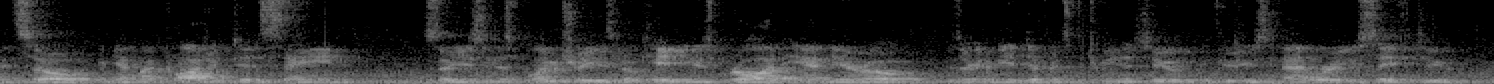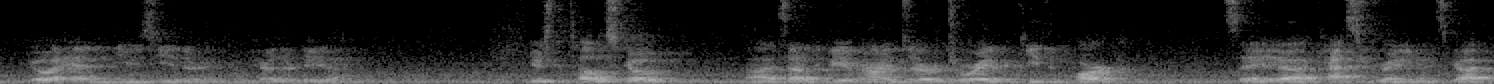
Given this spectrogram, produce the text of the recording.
And so, again, my project is saying, so using this polarimetry, is it okay to use broad and narrow is there going to be a difference between the two if you're using that, or are you safe to go ahead and use either and compare their data? Here's the telescope. Uh, it's out of the VMI Observatory at Keithan Park. It's a uh, Cassegrain. It's got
